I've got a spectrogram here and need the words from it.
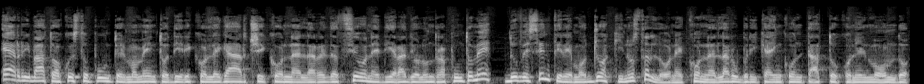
È arrivato a questo punto il momento di ricollegarci con la redazione di radiolondra.me dove sentiremo Gioacchino Stallone con la rubrica In contatto con il mondo.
